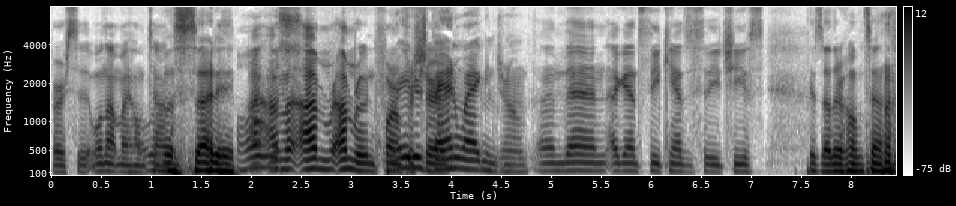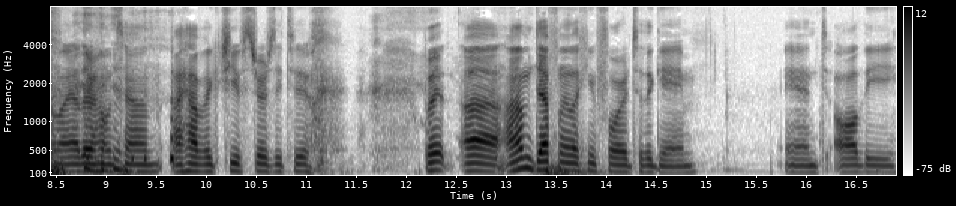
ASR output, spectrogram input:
Versus, well, not my hometown. All of hometown. a sudden, I, I'm, I'm I'm rooting for him for Raiders sure. bandwagon jump. And then against the Kansas City Chiefs, his other hometown. my other hometown. I have a Chiefs jersey too. but uh, I'm definitely looking forward to the game and all the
